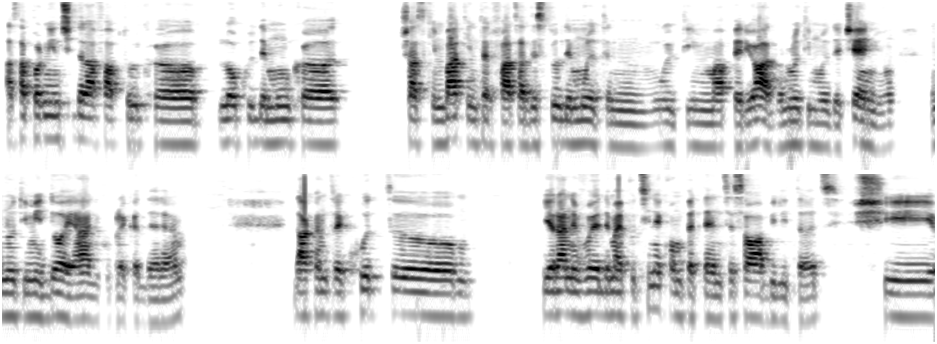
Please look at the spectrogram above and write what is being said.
Asta pornind și de la faptul că locul de muncă și-a schimbat interfața destul de mult în ultima perioadă, în ultimul deceniu, în ultimii doi ani cu precădere. Dacă în trecut era nevoie de mai puține competențe sau abilități și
